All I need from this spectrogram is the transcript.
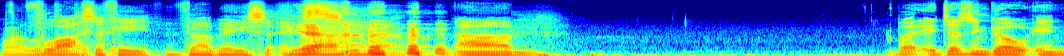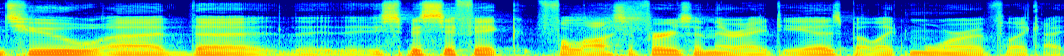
Looked at the- philosophy the basics Yeah. yeah. um but it doesn't go into uh, the, the specific philosophers and their ideas, but like more of like I,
